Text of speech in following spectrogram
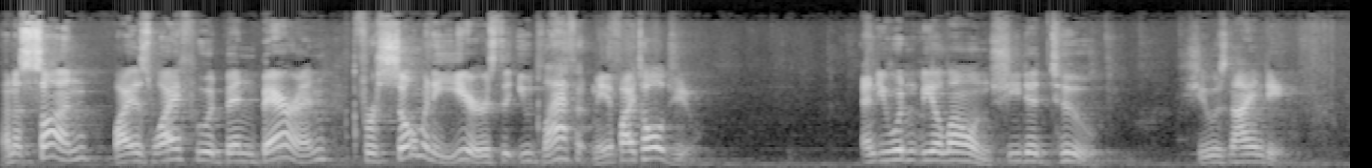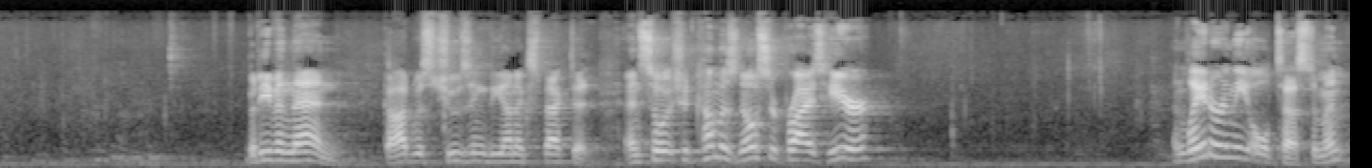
and a son by his wife who had been barren for so many years that you'd laugh at me if I told you. And you wouldn't be alone. She did too. She was 90. But even then, God was choosing the unexpected. And so it should come as no surprise here and later in the Old Testament,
